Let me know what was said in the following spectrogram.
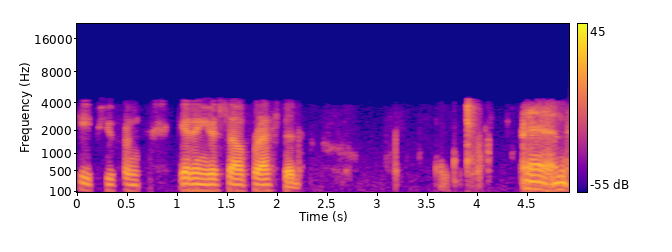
keep you from getting yourself rested. And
